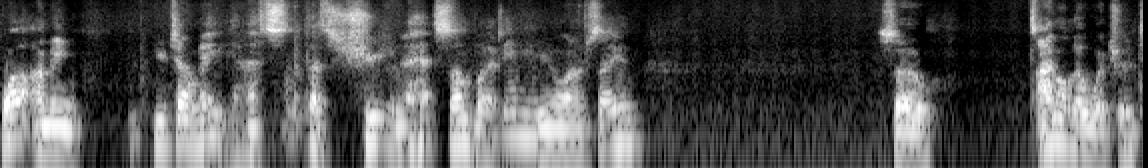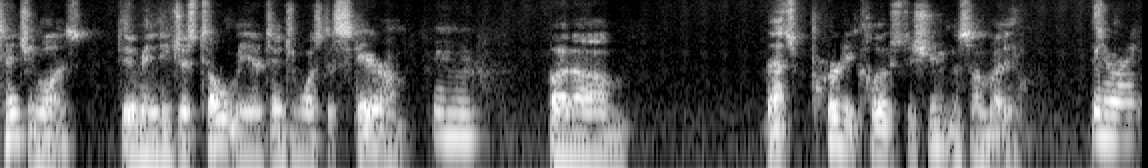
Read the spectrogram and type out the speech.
Well, I mean, you tell me. That's that's shooting at somebody. Mhm. You know what I'm saying? So, I don't know what your intention was. I mean, you just told me your intention was to scare them, Mm-hmm. but um, that's pretty close to shooting somebody. You're right.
